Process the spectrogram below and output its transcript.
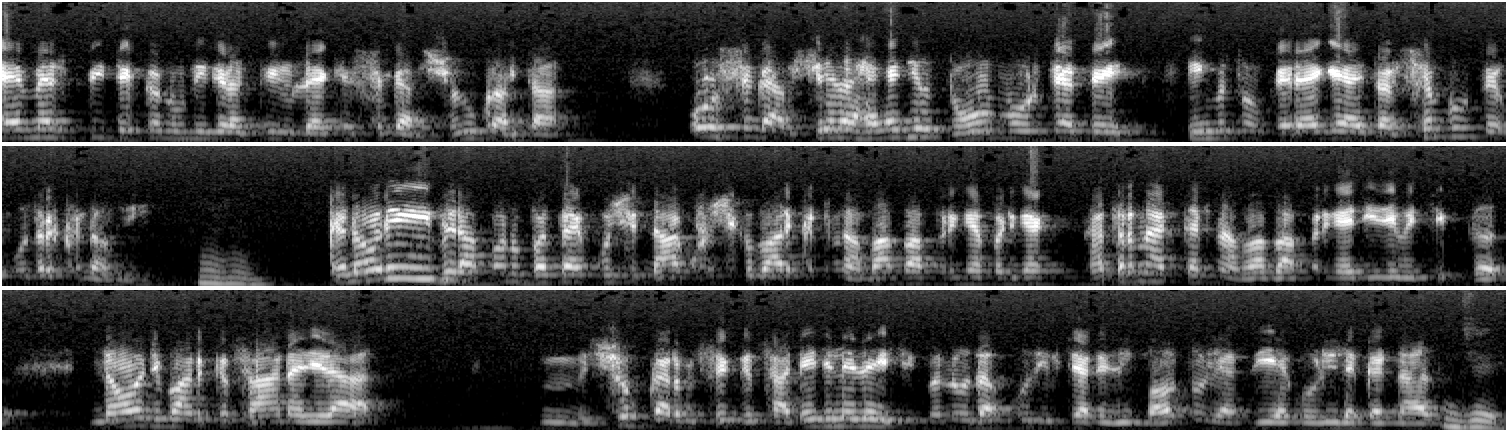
ਐਮਐਸਪੀ ਤੇ ਕਾਨੂੰਨੀ ਗਾਰੰਟੀ ਨੂੰ ਲੈ ਕੇ ਸੰਘਰਸ਼ ਸ਼ੁਰੂ ਕਰਤਾ। ਉਹ ਸੰਘਰਸ਼ ਜਿਹੜਾ ਹੈਗਾ ਜੀ ਉਹ ਦੋ ਮੋਰਚਿਆਂ ਤੇ ਸੀਮਤ ਹੋ ਕੇ ਰਹਿ ਗਿਆ ਇਧਰ ਸ਼ੰਭੂ ਤੇ ਉਧਰ ਖਨੌਰੀ। ਖਨੌਰੀ ਫਿਰ ਆਪਾਂ ਨੂੰ ਪਤਾ ਹੈ ਕੁਝ ਨਾਖੁਸ਼ਗਵਾਰ ਘਟਨਾਵਾਂ ਵਾਪਰੀਆਂ ਬੜੀਆਂ ਖਤਰਨਾਕ ਘਟਨਾਵਾਂ ਵਾਪਰੀਆਂ ਜਿਹਦੇ ਵਿੱਚ ਇੱਕ ਨੌਜਵਾਨ ਕਿਸਾਨ ਹੈ ਜਿਹੜਾ ਸ਼ੁਭਕਰਮ ਸਿੰਘ ਸਾਡੇ ਜ਼ਿਲ੍ਹੇ ਦਾ ਹੀ ਸੀ ਵੱਲੋਂ ਦਾ ਉਹਦੀ ਵਿਚਾਰੇ ਦੀ ਮੌਤ ਹੋ ਜਾਂਦੀ ਹੈ ਗੋਲੀ ਲੱਗਣ ਨਾਲ। ਜੀ।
